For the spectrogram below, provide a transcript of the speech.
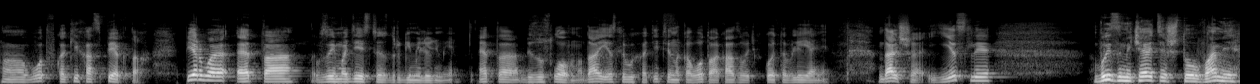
э, вот в каких аспектах. Первое – это взаимодействие с другими людьми. Это безусловно, да, если вы хотите на кого-то оказывать какое-то влияние. Дальше, если вы замечаете, что вами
